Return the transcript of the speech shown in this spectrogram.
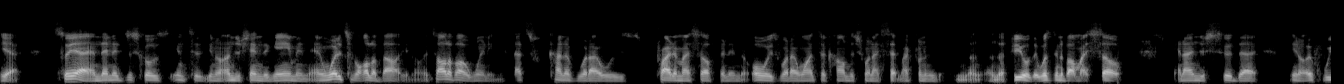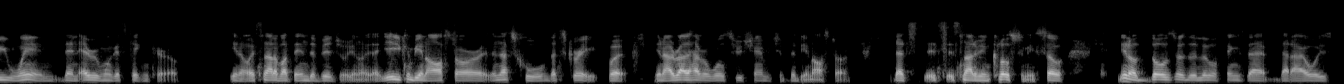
Yeah. So yeah, and then it just goes into you know understanding the game and, and what it's all about. You know, it's all about winning. That's kind of what I always prided myself in, and always what I wanted to accomplish when I set my foot on the field. It wasn't about myself, and I understood that you know if we win, then everyone gets taken care of you know, it's not about the individual. You know, yeah, you can be an all star, and that's cool, that's great. But you know, I'd rather have a World Series championship than be an all star. That's it's it's not even close to me. So, you know, those are the little things that that I always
